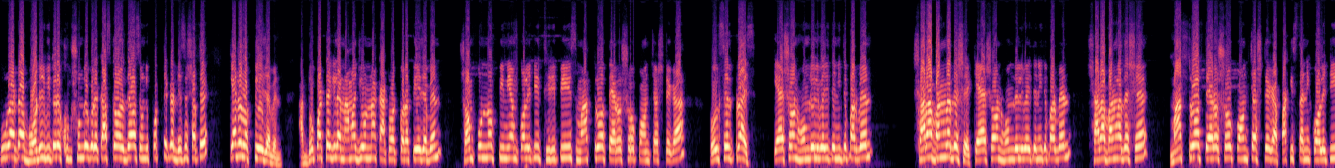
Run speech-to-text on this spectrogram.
পুরাটা বডির ভিতরে খুব সুন্দর করে কাজ করে দেওয়া আছে এমনকি প্রত্যেকটা ড্রেসের সাথে ক্যাটালগ পেয়ে যাবেন। আর দোপাট্টা গিলা নামাজি না কাটওয়াট করা পেয়ে যাবেন। সম্পূর্ণ প্রিমিয়াম কোয়ালিটি থ্রি পিস মাত্র তেরোশো পঞ্চাশ টাকা। Wholesale price cash on home ডেলিভারিতে নিতে পারবেন। সারা বাংলাদেশে ক্যাশ অন হোম ডেলিভারিতে নিতে পারবেন। সারা বাংলাদেশে মাত্র তেরোশো পঞ্চাশ টাকা পাকিস্তানি কোয়ালিটি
